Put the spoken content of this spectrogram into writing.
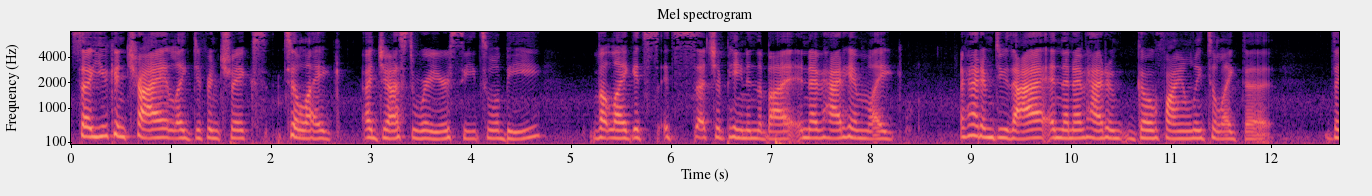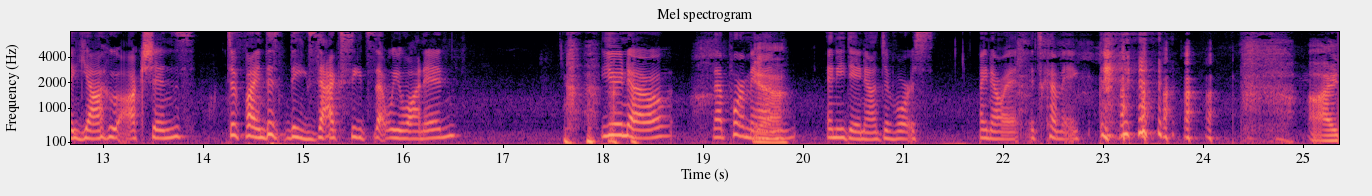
so you can try like different tricks to like adjust where your seats will be. But like it's it's such a pain in the butt, and I've had him like I've had him do that, and then I've had him go finally to like the the Yahoo auctions to find the, the exact seats that we wanted. you know that poor man. Any day now, divorce. I know it. It's coming. I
